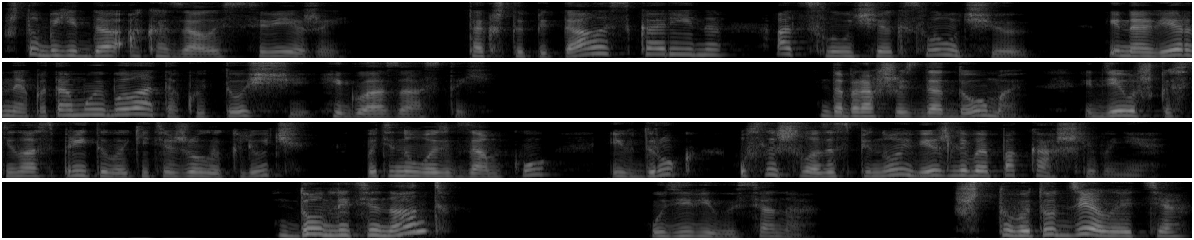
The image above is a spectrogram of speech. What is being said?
чтобы еда оказалась свежей. Так что питалась Карина от случая к случаю, и, наверное, потому и была такой тощей и глазастой. Добравшись до дома, Девушка сняла с притолоки тяжелый ключ, потянулась к замку и вдруг услышала за спиной вежливое покашливание. «Дон лейтенант?» – удивилась она. «Что вы тут делаете?»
